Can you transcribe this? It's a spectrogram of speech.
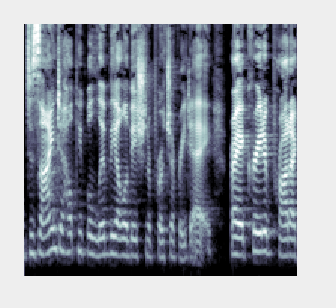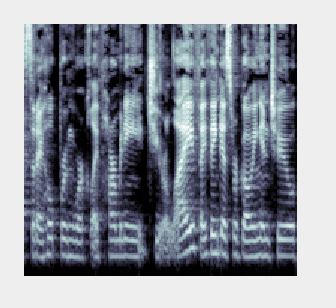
designed to help people live the elevation approach every day, right? I created products that I hope bring work life harmony to your life. I think as we're going into,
